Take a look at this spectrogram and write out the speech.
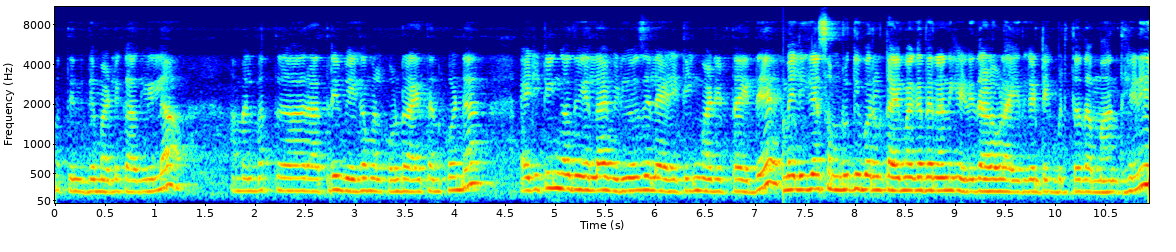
ಮತ್ತು ನಿದ್ದೆ ಮಾಡ್ಲಿಕ್ಕೆ ಆಗಲಿಲ್ಲ. ಆಮೇಲೆ ಮತ್ತು ರಾತ್ರಿ ಬೇಗ ಮಲ್ಕೊಂಡ್ರೆ ಆಯ್ತು ಅಂದ್ಕೊಂಡು ಎಡಿಟಿಂಗ್ ಅದು ಎಲ್ಲ ವಿಡಿಯೋಸ್ ಎಲ್ಲ ಎಡಿಟಿಂಗ್ ಮಾಡಿರ್ತಾ ಇದ್ದೆ. ಆಮೇಲೆ ಈಗ ಸಮೃದ್ಧಿ ಬರೋ ಟೈಮ್ ಆಗದ ನನಗೆ ಹೇಳಿದಾಳ ಅವಳು ಐದು ಗಂಟೆಗೆ ಬಿಡ್ತದಮ್ಮ ಅಂತ ಹೇಳಿ.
